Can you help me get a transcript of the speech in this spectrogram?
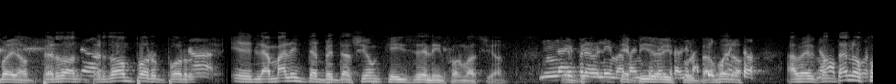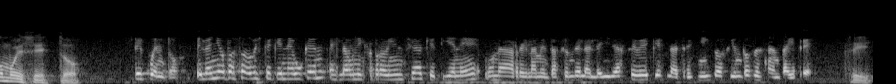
Bueno, perdón, perdón por, por eh, la mala interpretación que hice de la información. No hay problema, te pido disculpas. Bueno, a ver, contanos cómo es esto. Te cuento. El año pasado viste que Neuquén es la única provincia que tiene una reglamentación de la ley de ACB, que es la 3263. Sí.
